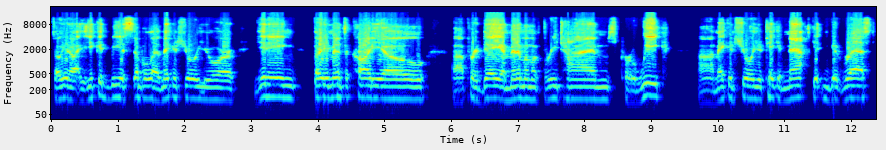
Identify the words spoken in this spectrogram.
So, you know, it could be as simple as making sure you're getting 30 minutes of cardio uh, per day, a minimum of three times per week, uh, making sure you're taking naps, getting good rest,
